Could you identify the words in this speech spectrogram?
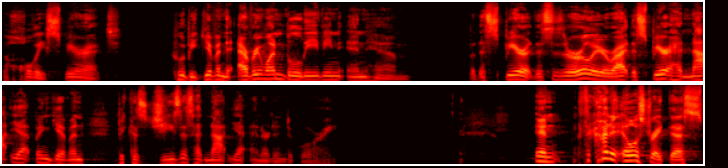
the Holy Spirit. who would be given to everyone believing in him. But the Spirit, this is earlier, right? The Spirit had not yet been given because Jesus had not yet entered into glory. And to kind of illustrate this,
